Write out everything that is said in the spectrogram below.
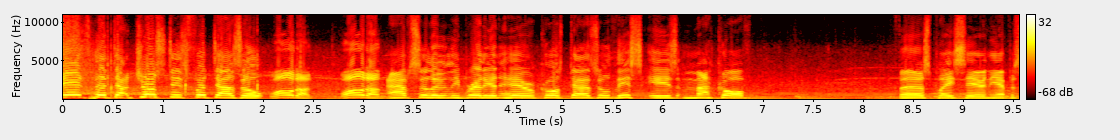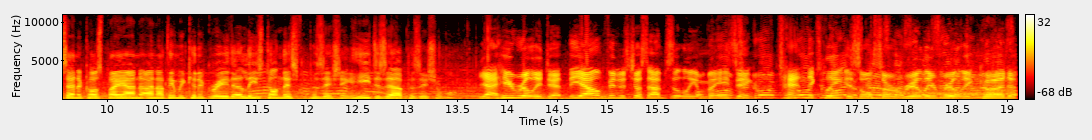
It's the da- Justice for Dazzle! Well done. Well done. Absolutely brilliant here, of course, Dazzle. This is Makov. First place here in the Epicenter cosplay, and, and I think we can agree that at least on this positioning, he deserved position one. Yeah, he really did. The outfit is just absolutely amazing. Technically, is also really, really good.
